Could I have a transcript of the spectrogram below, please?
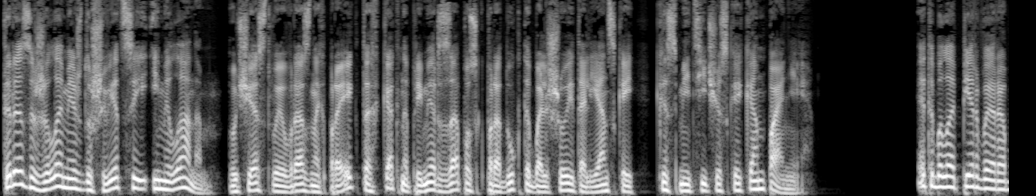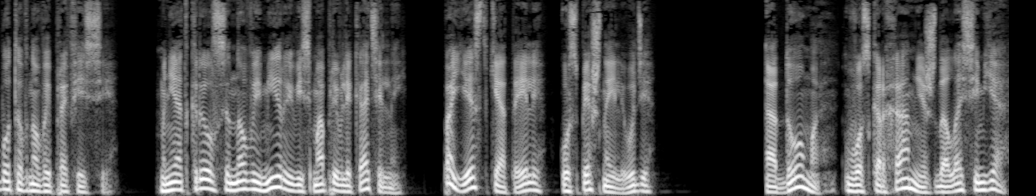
Тереза жила между Швецией и Миланом, участвуя в разных проектах, как, например, запуск продукта большой итальянской косметической компании. Это была первая работа в новой профессии. Мне открылся новый мир и весьма привлекательный. Поездки, отели, успешные люди. А дома, в Оскархамне, ждала семья.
